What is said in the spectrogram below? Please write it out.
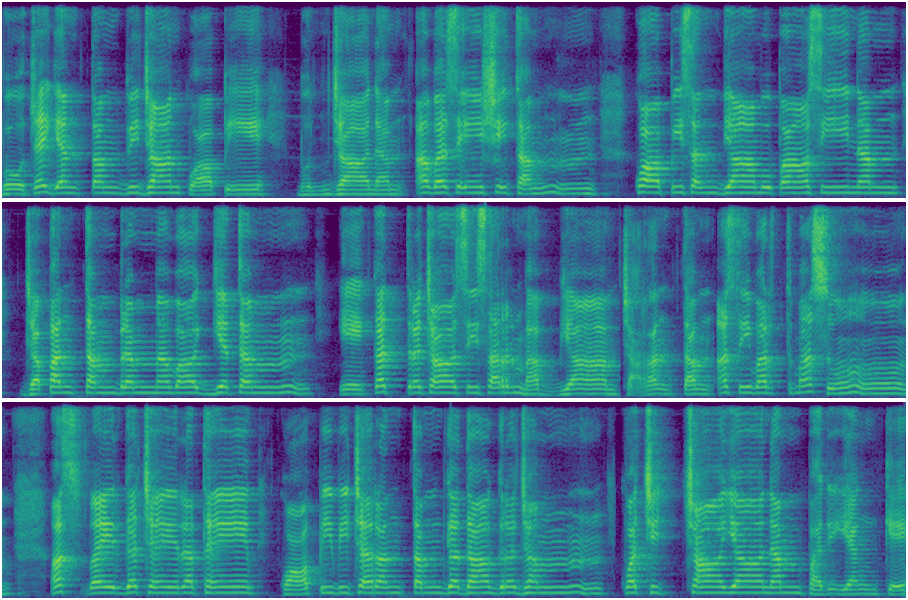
भोजयन्तं द्विजान् क्वापि भुञ्जानम् अवशेषितं क्वापि सन्ध्यामुपासीनं जपन्तं ब्रह्मवाग्यतम् एकत्र चासि सर्मभ्यां चरन्तम् असि वर्त्मसु। अस्वैर्गचैरथे क्वापि विचरन्तं गदाग्रजं क्वचिच्चायानं पर्यङ्के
